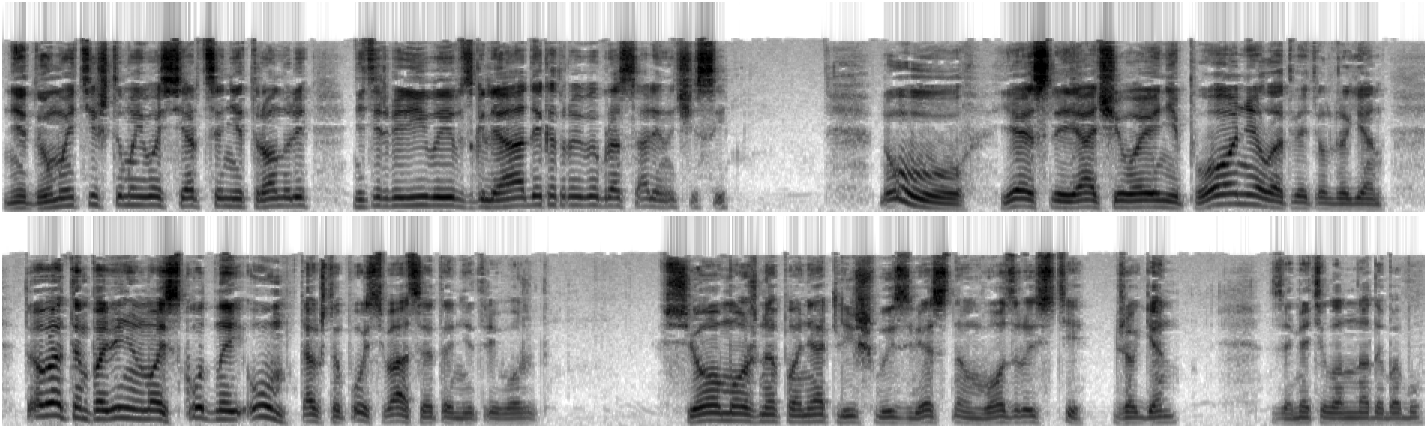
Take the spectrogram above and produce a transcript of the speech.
Не думайте, что моего сердца не тронули нетерпеливые взгляды, которые вы бросали на часы. — Ну, если я чего и не понял, — ответил Джоген, — то в этом повинен мой скудный ум, так что пусть вас это не тревожит. Все можно понять лишь в известном возрасте, Джоген, — заметил он надо бабу.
